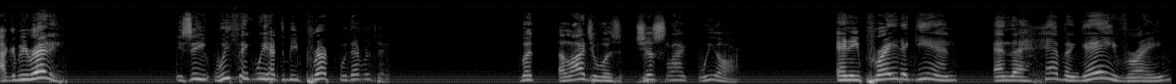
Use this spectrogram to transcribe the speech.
I could be ready. You see, we think we have to be prepped with everything. Elijah was just like we are. And he prayed again, and the heaven gave rain,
